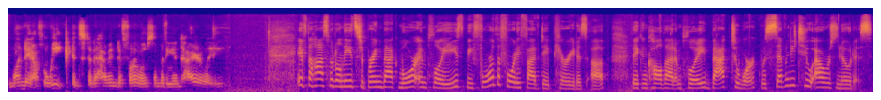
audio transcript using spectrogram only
one day off a week instead of having to furlough somebody entirely. If the hospital needs to bring back more employees before the 45 day period is up, they can call that employee back to work with 72 hours notice.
